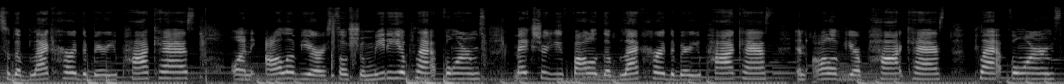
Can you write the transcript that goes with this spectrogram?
to the Blacker the Berry podcast on all of your social media platforms. Make sure you follow the Blacker the Berry podcast and all of your podcast platforms.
